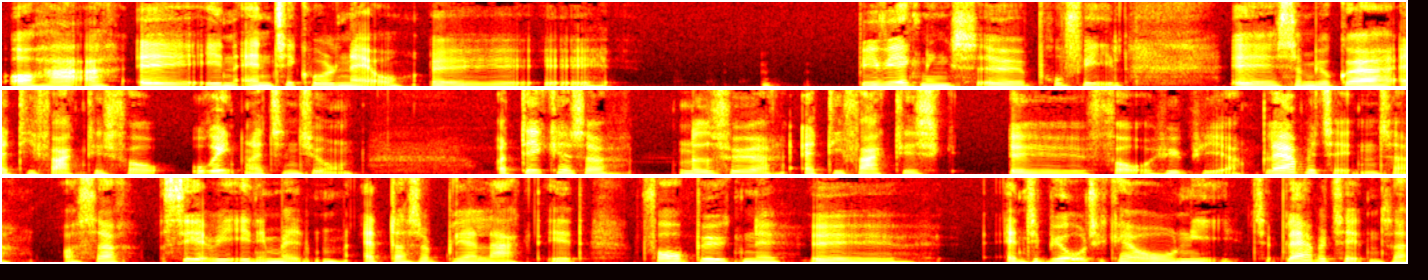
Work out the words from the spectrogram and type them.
og har øh, en antikulinær øh, bivirkningsprofil, øh, som jo gør, at de faktisk får urinretention. Og det kan så medføre, at de faktisk øh, får hyppigere blærebetændelser. Og så ser vi indimellem, at der så bliver lagt et forebyggende øh, antibiotika oveni til blærebetændelser,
